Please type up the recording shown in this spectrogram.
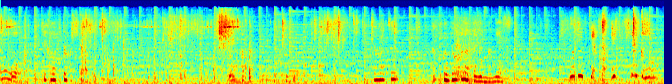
おお、違う人が来た。え、パパ。上手。だった。ね、今ね。ラブちゃん。え、ちゃんくん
